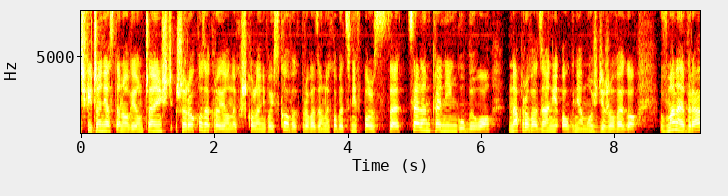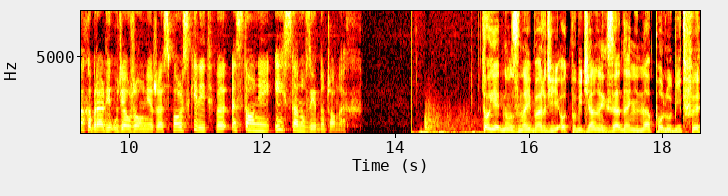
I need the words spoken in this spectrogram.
Ćwiczenia stanowią część szeroko zakrojonych szkoleń wojskowych prowadzonych obecnie w Polsce. Celem treningu było naprowadzanie ognia moździerzowego. W manewrach brali udział żołnierze z Polski, Litwy, Estonii i Stanów Zjednoczonych. To jedno z najbardziej odpowiedzialnych zadań na polu bitwy.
